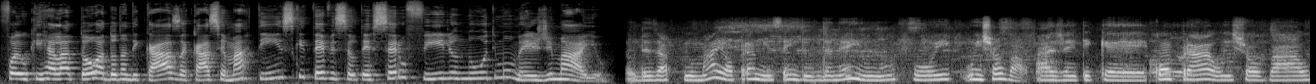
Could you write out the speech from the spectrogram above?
Foi o que relatou a dona de casa, Cássia Martins, que teve seu terceiro filho no último mês de maio. O desafio maior para mim, sem dúvida nenhuma, foi o enxoval. A gente quer comprar o enxoval,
